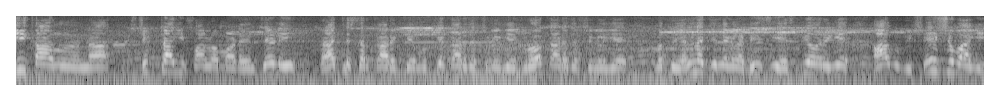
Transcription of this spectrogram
ಈ ಕಾನೂನನ್ನು ಸ್ಟ್ರಿಕ್ಟಾಗಿ ಫಾಲೋ ಮಾಡಿ ಅಂತೇಳಿ ರಾಜ್ಯ ಸರ್ಕಾರಕ್ಕೆ, ಮುಖ್ಯ ಕಾರ್ಯದರ್ಶಿಗಳಿಗೆ, ಗೃಹ ಕಾರ್ಯದರ್ಶಿಗಳಿಗೆ ಮತ್ತು ಎಲ್ಲ ಜಿಲ್ಲೆಗಳ ಡಿ ಸಿ, ಎಸ್ ಪಿ ಅವರಿಗೆ ಹಾಗೂ ವಿಶೇಷವಾಗಿ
